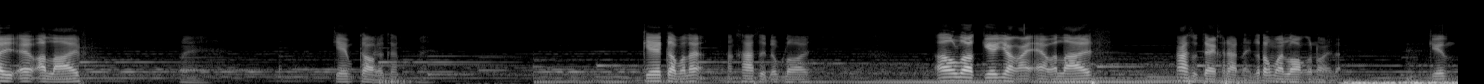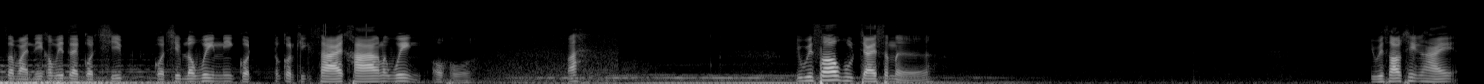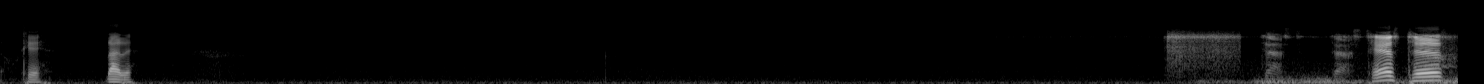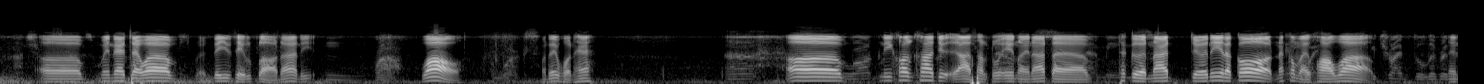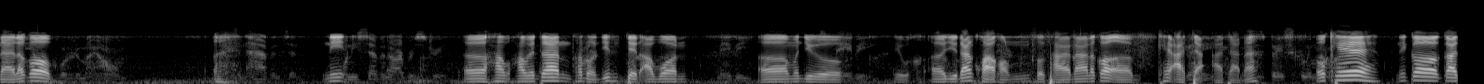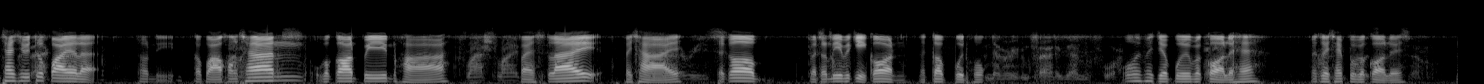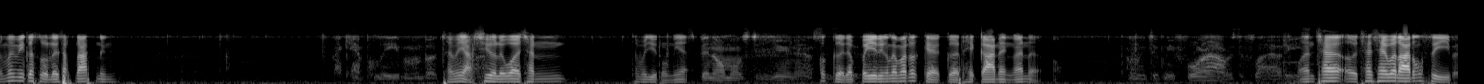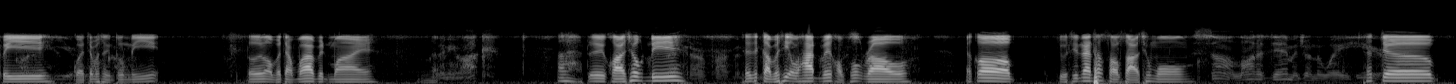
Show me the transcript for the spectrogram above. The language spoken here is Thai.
I am alive แหมเกมเก่าแล้วกันแหมเกมกลับมาแล้วทางคาเสร็จเรียบร้อย เอาล่ะเกมอย่าง I am alive น่าสนใจขนาดไหนก็ต้องมาลองกันหน่อยละเกมสมัยนี้เขามีแต่กดชิป กดชิปแล้ววิ่งนี่กดต้องกดคลิกซ้ายค้างแล้ววิ่ง โอ้โห มา Ubisoft ภูมิใจเสนอ Ubisoft ทิ้งไฮโอเค ได้เลย Test. Test. เทส เทส Not sure เอ่อ this is- ไม่แน่ใจว่าได้ยินเสียงหรือเปล่านะอันนี้อืม Wow. ว้าว It works. มันได้ผลแฮะ Uh, เอ่อ นี่ค่อนข้างจะอาจสับตัวเองหน่อยนะ แต่ถ้าเกิดนายเจอนี่แล้วก็นั่นก็หมายความว่า you tried to deliver ไหน this ๆแล้วก็ video recorder to my home. เอ้ย It's in Haventon, นี่27 Arbor Street. เอ่อฮาฮาเวตันถนน 27 อาวอน Maybe. เอ่อมันอยู่ just maybe. อยู่เอ่ออยู่ด้านขวาของสวนสาธารณะแล้วก็เอ่อแค่อาจจะ Vinny, อาจจะนะ this is basically my โอเค life. นี่ก็การใช้ชีวิตทั่วไปแหละเท่านี้กระเป๋าของฉัน อุปกรณ์ปีนผา Flashlight. แฟลชไลท์ไฟฉาย batteries. แล้วก็แบตเตอรี่ไม่กี่ก้อน แล้วก็ปืนพก Never even fired a gun before. โอ้ยไม่เจอปืนมาก่อนเลยแฮะ ไม่เคยใช้ปืนมาก่อนเลย So, แล้วไม่มีกระสุนเลยสักนัดหนึ่ง I can't believe I'm about ฉัน to ไม่อยากเชื่อเลยว่าฉันทำไมอยู่ตรงเนี้ย It's been almost a year now ก็ since เกิด the จะปีนึงแล้วมันตั้งแต่เกิดเหตุการณ์อย่างนั้นอะ Only took me four hours to fly out east. มันใช้เออฉันใช้เวลาต้องสี่ปีกว่าจะมาถึงตรงนี้เดินออกมาจากบ้านเป็นไมล์ With any luck, อะด้วยความโชคดี back at our apartment. ฉันจะกลับไปที่อพาร์ตเมนต์ของพวกเรา แล้วก็อยู่ที่นั่นสักสองสามชั่วโมง Saw a lot of damage on the way ถ้า here. เจอ This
